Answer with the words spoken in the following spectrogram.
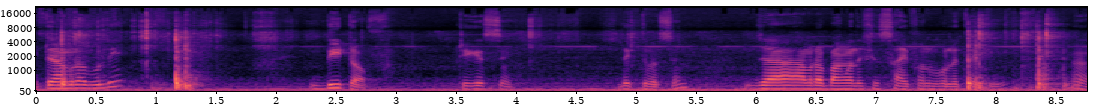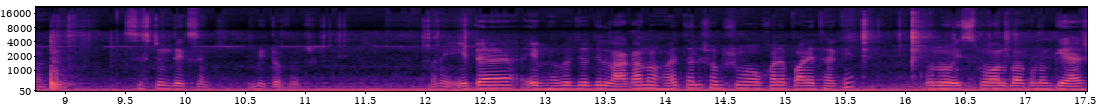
এটা আমরা বলি বিট অফ ঠিক আছে? দেখতে পাচ্ছেন? যা আমরা বাংলাদেশের সাইফোন বলে থাকি হ্যাঁ? সিস্টেম দেখছেন বিট অফের মানে এটা এভাবে যদি লাগানো হয়, তাহলে সবসময় ওখানে পানি থাকে। কোনো স্মল বা কোনো গ্যাস,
